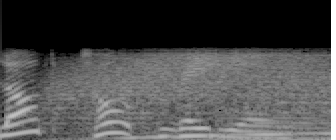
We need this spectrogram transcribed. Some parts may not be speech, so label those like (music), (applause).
Blog Talk Radio.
